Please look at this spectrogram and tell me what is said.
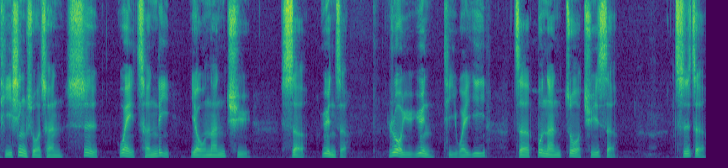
体性所成，是为成立。有能取舍运者，若与运体为一，则不能作取舍。此者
